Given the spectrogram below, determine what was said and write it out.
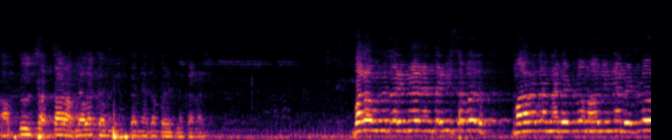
अब्दुल सत्तार आपल्याला कन्फ्युज करण्याचा प्रयत्न करणार. मला उमेदवारी मिळाल्यानंतर मी सर्व महाराजांना भेटलो माऊलींना भेटलो.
